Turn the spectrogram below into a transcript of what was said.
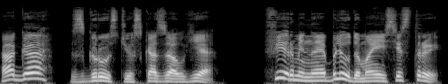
«Ага», — с грустью сказал я. «Фирменное блюдо моей сестры».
